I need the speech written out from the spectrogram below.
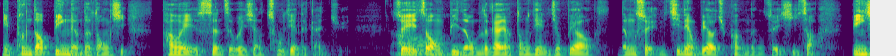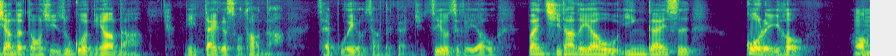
你碰到冰冷的东西，它会甚至会像触电的感觉。所以这种病人我们都跟他讲，冬天你就不要冷水，你尽量不要去碰冷水洗澡。冰箱的东西如果你要拿，你戴个手套拿，才不会有这样的感觉。只有这个药物，不然其他的药物应该是过了以后哦。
